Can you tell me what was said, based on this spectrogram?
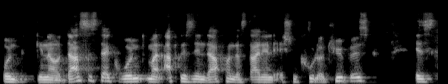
Und genau das ist der Grund, mal abgesehen davon, dass Daniel echt ein cooler Typ ist, ist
